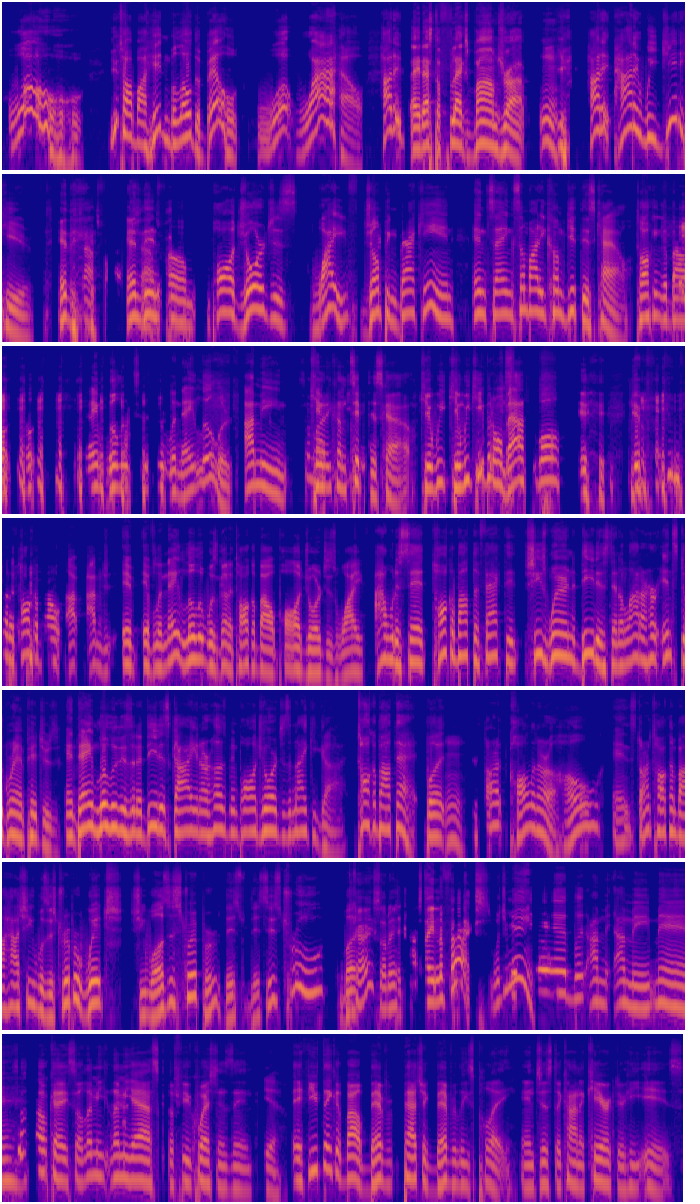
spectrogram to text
Whoa. You talk about hitting below the belt. What wow. How did Hey, that's the flex bomb drop. Mm. how did how did we get here? And then, and sounds then um Paul George's wife jumping back in and saying somebody come get this cow. Talking about Dame Lillard's sister Lene Lillard. I mean, Somebody come tip this cow. can we can we keep it on basketball? if if he was going to talk about, I, I'm if if Lene Lillard was going to talk about Paul George's wife, I would have said talk about the fact that she's wearing Adidas and a lot of her Instagram pictures, and Dame Lillard is an Adidas guy, and her husband Paul George is a Nike guy. Talk about that, but Mm. start calling her a hoe and start talking about how she was a stripper, which she was a stripper. This this is true, but okay, so then stating the facts. What do you mean? yeah, but I mean, I mean, man, Okay, so let me let me ask a few questions then. Yeah. If you think about Patrick Beverley's play and just the kind of character he is,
